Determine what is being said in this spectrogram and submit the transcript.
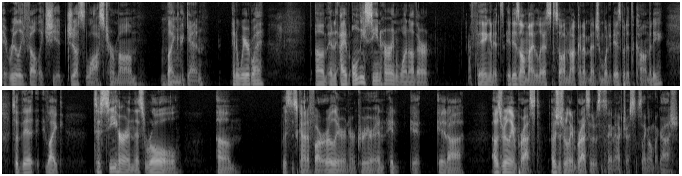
It really felt like she had just lost her mom, like again, in a weird way. Um, and I've only seen her in one other thing, and it's it is on my list, so I'm not going to mention what it is, but it's a comedy. So that like to see her in this role, um, this is kind of far earlier in her career, and it it it uh, I was really impressed. I was just really impressed that it was the same actress. It's like, oh my gosh,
